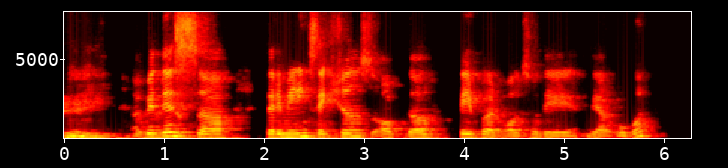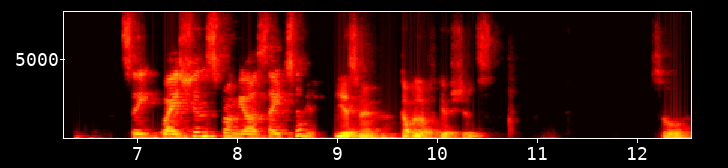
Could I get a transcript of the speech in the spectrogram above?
with this uh, the remaining sections of the paper also they they are over so questions from your side sir yes ma'am couple of questions so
